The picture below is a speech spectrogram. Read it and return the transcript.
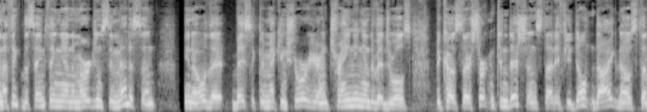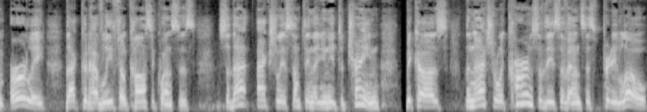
And I think the same thing in emergency medicine, you know, they're basically making sure here and training individuals because there are certain conditions that if you don't diagnose them early, that could have lethal consequences. So that actually is something that you need to train because the natural occurrence of these events is pretty low.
